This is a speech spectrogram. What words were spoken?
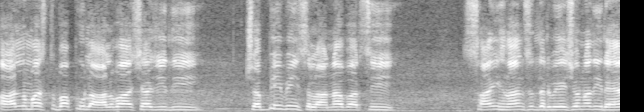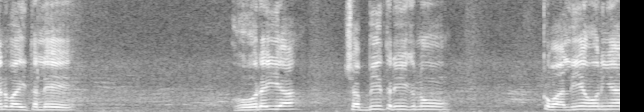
ਆਲ ਮਸਤ ਬਾਪੂ ਲਾਲ ਬਾਦਸ਼ਾਹ ਜੀ ਦੀ 26ਵੀਂ ਸਾਲਾਨਾ ਵਰਸੀ ਸਾਈਂ ਹੰਸ ਦਰਵੇਸ਼ ਉਹਨਾਂ ਦੀ ਰਹਿਨਵਾਈ ਥੱਲੇ। ਹੋ ਰਹੀ ਆ। 26 ਤਰੀਕ ਨੂੰ ਕਵਾਲੀਆਂ ਹੋਣੀਆਂ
